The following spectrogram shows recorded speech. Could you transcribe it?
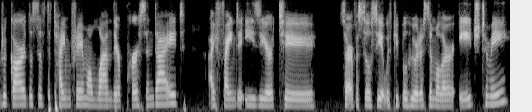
regardless of the time frame on when their person died, I find it easier to sort of associate with people who are a similar age to me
